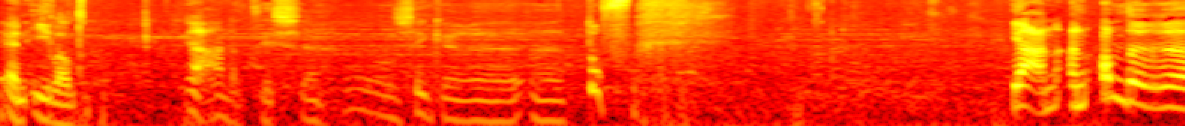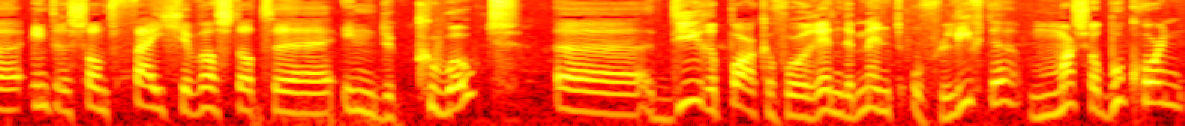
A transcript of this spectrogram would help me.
en Ierland. Ja, dat is zeker tof. Ja, een, een ander interessant feitje was dat in de quote uh, dierenparken voor rendement of liefde. Marcel Boekhoorn,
